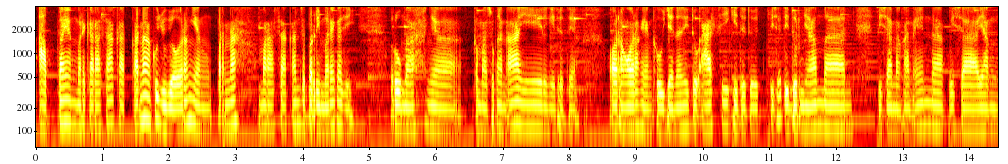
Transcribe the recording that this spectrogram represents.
apa yang mereka rasakan. Karena aku juga orang yang pernah merasakan seperti mereka sih. Rumahnya kemasukan air gitu tuh ya. Orang-orang yang kehujanan itu asik gitu tuh. Bisa tidur nyaman bisa makan enak bisa yang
